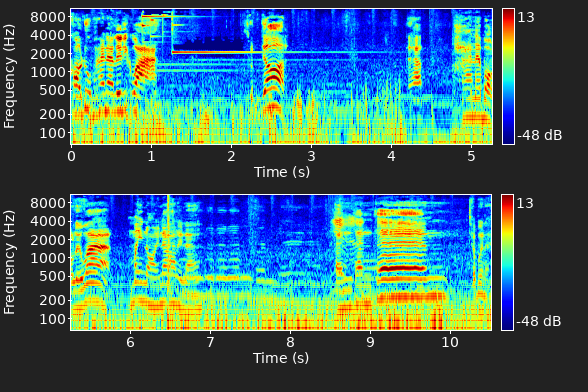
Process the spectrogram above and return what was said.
ขอดูภายในเลยดีกว่า สุดยอด นะครับ ภายในบอกเลยว่า ไม่น้อยหน้าเลยนะแทนแทนแทนจะเมื่อไหร่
